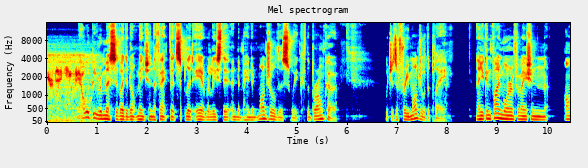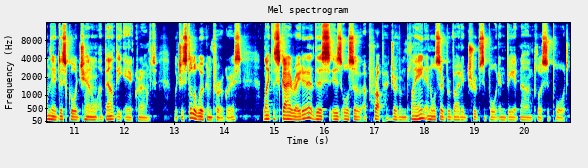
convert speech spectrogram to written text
You're taking I would be remiss if I did not mention the fact that Split Air released their independent module this week, the Bronco, which is a free module to play. Now, you can find more information on their Discord channel about the aircraft, which is still a work in progress. Like the Skyraider, this is also a prop driven plane and also provided troop support in Vietnam, close support,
